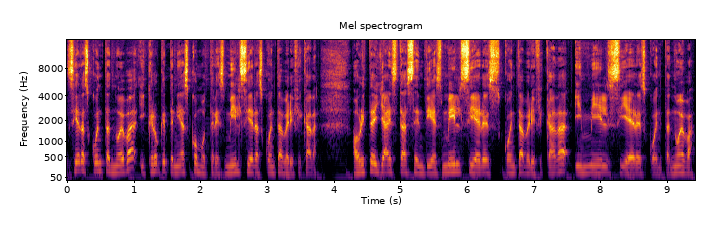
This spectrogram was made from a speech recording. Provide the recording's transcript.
si eras cuenta nueva y creo que tenías como 3000 si eras cuenta verificada. Ahorita ya estás en 10000 si eres cuenta verificada y 1000 si eres cuenta nueva.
